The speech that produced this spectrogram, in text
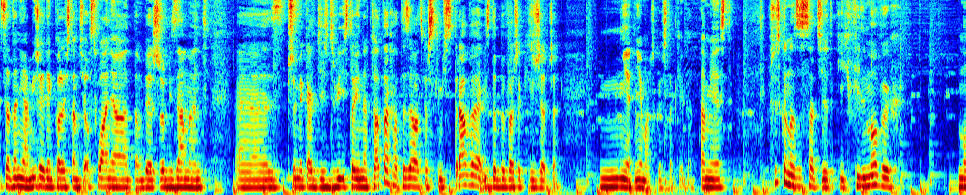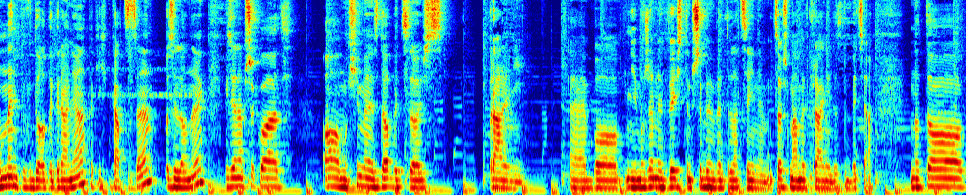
zadaniami, że jeden koleś tam cię osłania, tam wiesz, robi zamęt, e, przymyka gdzieś drzwi i stoi na czatach, a ty załatwiasz z kimś sprawę i zdobywasz jakieś rzeczy. Nie, nie ma czegoś takiego. Tam jest wszystko na zasadzie takich filmowych momentów do odegrania, takich cutscen podzielonych, gdzie na przykład o, musimy zdobyć coś z pralni, e, bo nie możemy wyjść tym szybem wentylacyjnym, coś mamy w pralni do zdobycia. No to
